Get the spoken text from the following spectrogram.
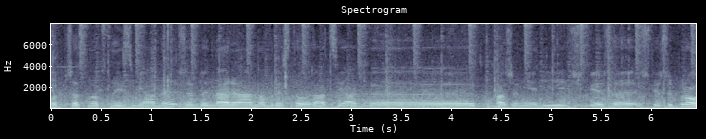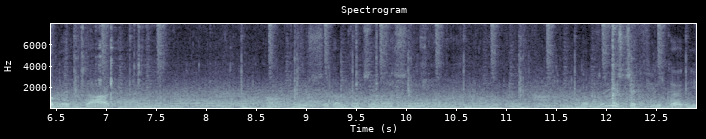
podczas nocnej zmiany, żeby na rano w restauracjach e, kucharze mieli świeże, świeży produkt, tak? O, tu już się tam zaczyna się... Dobrze, jeszcze chwilkę i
